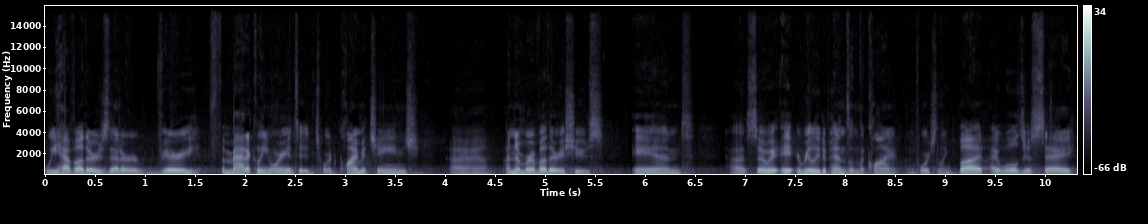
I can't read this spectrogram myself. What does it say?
we have others that are very thematically oriented toward climate change, uh, a number of other issues, and uh, so it, it, really depends on the client, unfortunately. But I will just say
